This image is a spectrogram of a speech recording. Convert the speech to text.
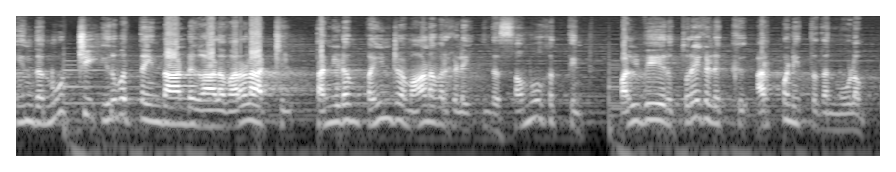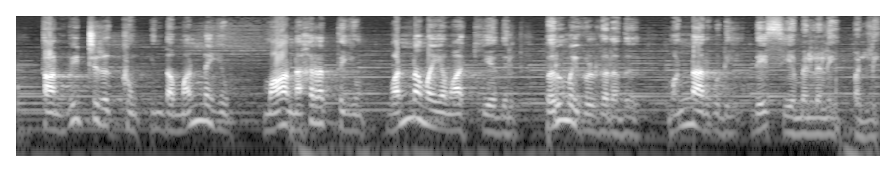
இந்த நூற்றி இருபத்தைந்து ஆண்டு கால வரலாற்றில் தன்னிடம் பயின்ற மாணவர்களை இந்த சமூகத்தின் பல்வேறு துறைகளுக்கு அர்ப்பணித்ததன் மூலம் தான் வீற்றிருக்கும் இந்த மண்ணையும் மாநகரத்தையும் வண்ணமயமாக்கியதில் பெருமை கொள்கிறது மன்னார்குடி தேசிய மெல்லலை பள்ளி.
